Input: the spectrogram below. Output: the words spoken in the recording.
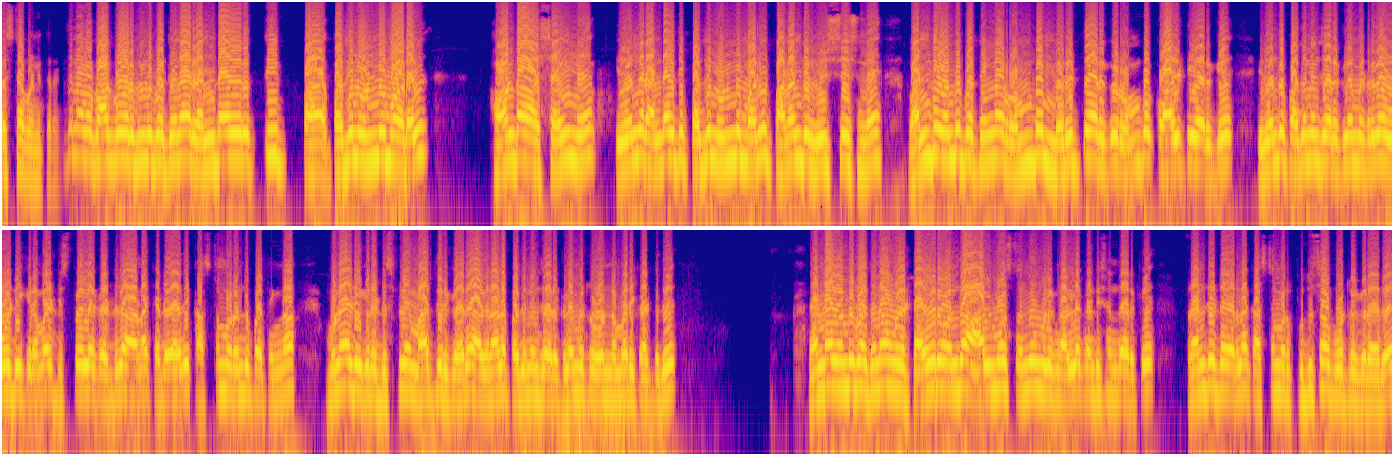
பெஸ்ட்டாக பண்ணித்தரேன் இது நம்ம பார்க்க போகிறது வந்து பார்த்தீங்கன்னா ரெண்டாயிரத்தி பதினொன்னு மாடல் ஹாண்டா ஷைனு இது வந்து ரெண்டாயிரத்தி பதினொன்று மாடல் பன்னெண்டு ரிஜிஸ்ட்ரேஷனு வண்டி வந்து பார்த்தீங்கன்னா ரொம்ப மெரிட்டாக இருக்குது ரொம்ப குவாலிட்டியாக இருக்குது இது வந்து பதினஞ்சாயிரம் கிலோமீட்டர் தான் ஓடிக்கிற மாதிரி டிஸ்பிளேல கட்டுது. ஆனால் கிடையாது. கஸ்டமர் வந்து பார்த்தீங்கன்னா முன்னாடி இருக்கிற டிஸ்பிளே மாற்றிருக்காரு அதனால பதினஞ்சாயிரம் கிலோமீட்டர் ஓடின மாதிரி கட்டுது. ரெண்டாவது வந்து பார்த்தீங்கன்னா உங்களுக்கு டயர் வந்து ஆல்மோஸ்ட் வந்து உங்களுக்கு நல்ல கண்டிஷன் தான் இருக்குது ஃப்ரண்ட் டயர்லாம் கஸ்டமர் புதுசாக போட்டிருக்கிறாரு.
